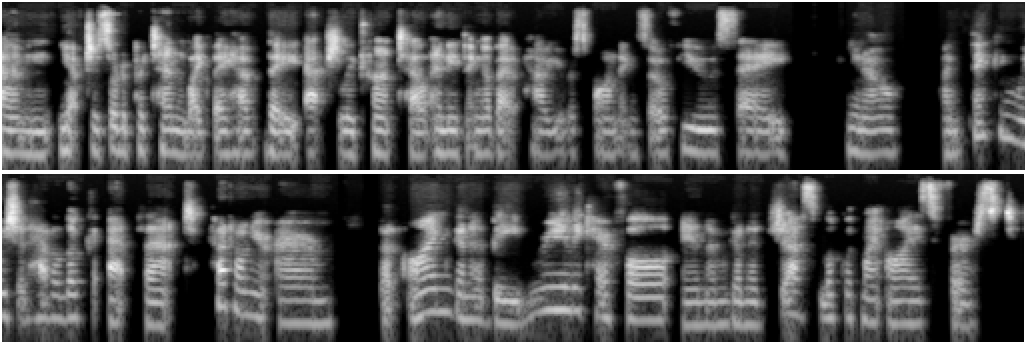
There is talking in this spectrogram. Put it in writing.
Um, you have to sort of pretend like they have they actually can't tell anything about how you're responding. So if you say, you know, I'm thinking we should have a look at that cut on your arm, but I'm going to be really careful and I'm going to just look with my eyes first.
